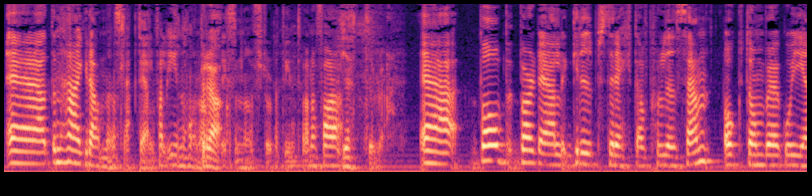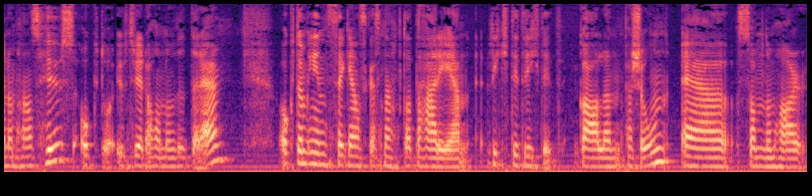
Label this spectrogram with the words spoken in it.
eh, den här grannen släppte i alla fall in honom. Bra. Liksom, och förstod att det inte var någon fara. Jättebra. Eh, Bob Bardell grips direkt av polisen och de börjar gå igenom hans hus och då utreda honom vidare. Och de inser ganska snabbt att det här är en riktigt, riktigt galen person eh, som de har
